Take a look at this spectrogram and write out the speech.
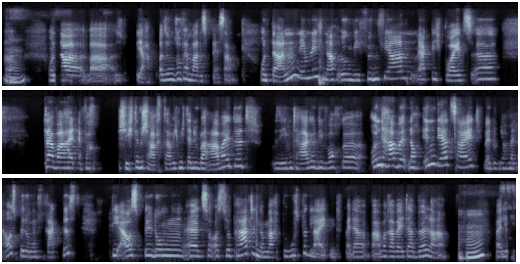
Ne? Mhm. Und da war, ja, also insofern war das besser. Und dann, nämlich nach irgendwie fünf Jahren, merkte ich, boah, jetzt, äh, da war halt einfach Schicht im Schacht. Da habe ich mich dann überarbeitet, sieben Tage die Woche und habe noch in der Zeit, wenn du nach meinen Ausbildungen fragtest, die Ausbildung äh, zur Osteopathin gemacht, berufsbegleitend bei der Barbara Welter-Böller, mhm. weil ich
